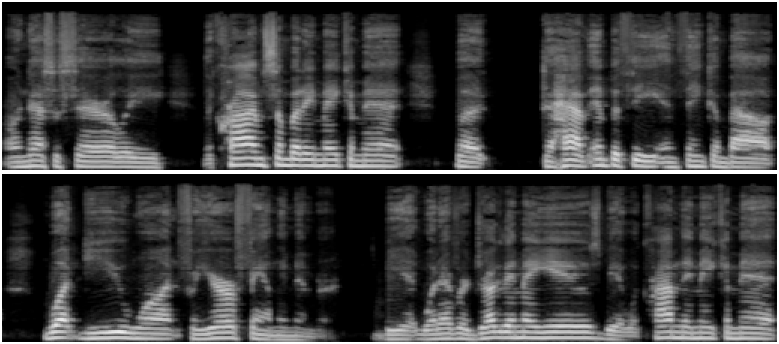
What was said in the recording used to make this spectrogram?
or necessarily the crime somebody may commit, but to have empathy and think about what do you want for your family member, be it whatever drug they may use, be it what crime they may commit,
